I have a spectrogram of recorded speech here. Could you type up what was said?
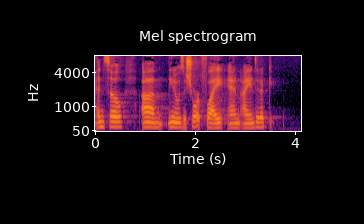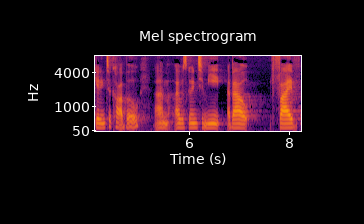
And so, um, you know, it was a short flight, and I ended up getting to Cabo. Um, I was going to meet about five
